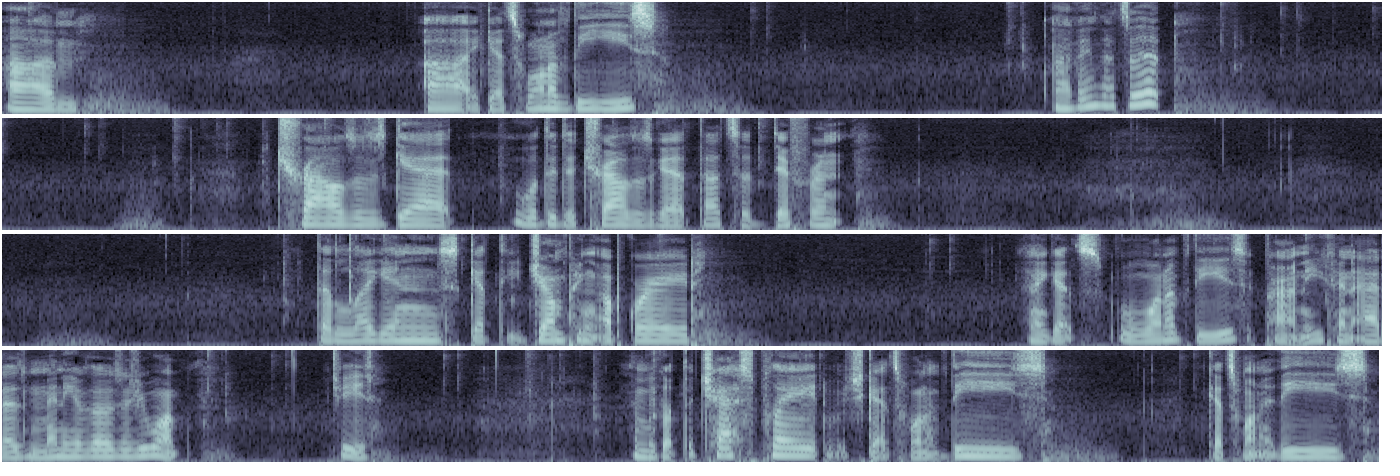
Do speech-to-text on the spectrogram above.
Um, uh, it gets one of these. I think that's it trousers get? What did the trousers get? That's a different... The leggings get the jumping upgrade. And it gets one of these. Apparently you can add as many of those as you want. Jeez. Then we got the chest plate, which gets one of these. Gets one of these.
